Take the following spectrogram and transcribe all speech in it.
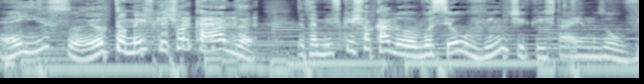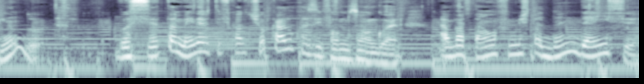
É isso. Eu também fiquei chocada. Eu também fiquei chocado. Você ouvinte que está aí nos ouvindo, você também deve ter ficado chocado com essa informação agora. Avatar é um filme estadunidense.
